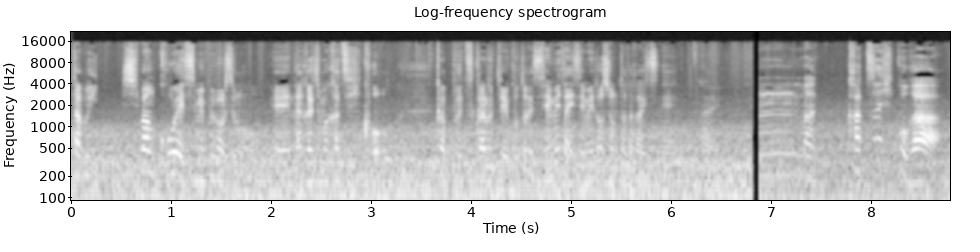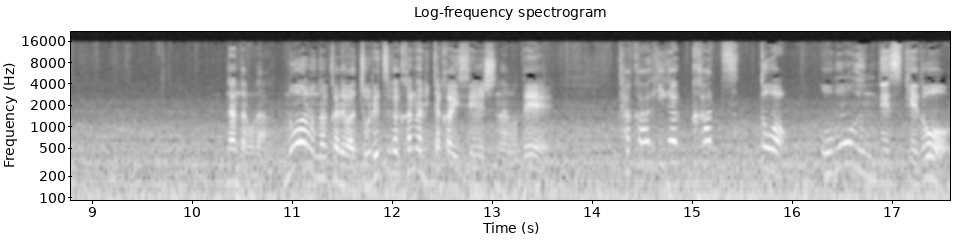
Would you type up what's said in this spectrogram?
多分一番怖い攻めプロレスの、えー、中島克彦がぶつかるということで、攻め対攻め同士の戦いですね。はい。うん、まあ、克彦が、なんだろうな、ノアの中では序列がかなり高い選手なので、高木が勝つとは思うんですけど、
